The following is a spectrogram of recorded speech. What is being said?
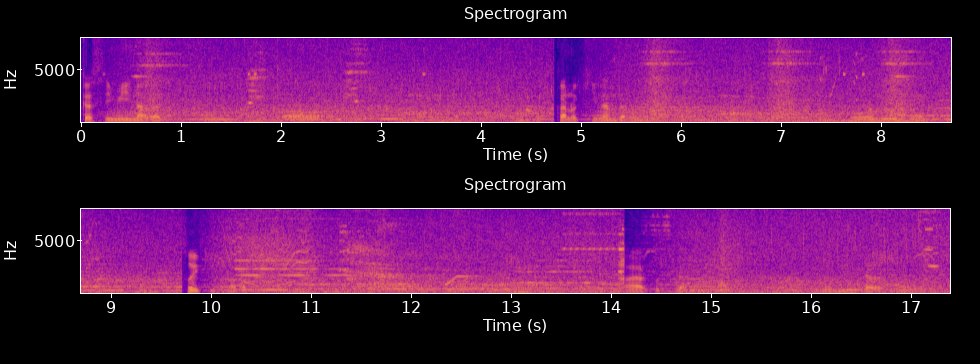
懐かしみながら。あ他の木なんだろうね。こういうね細い木がなかった。ああこっちか。今見えちゃう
